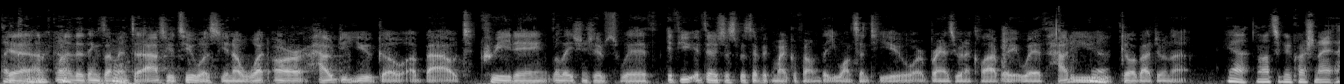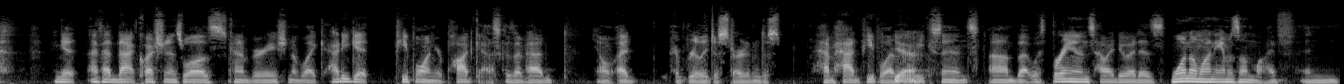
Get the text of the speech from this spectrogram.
that Yeah, work one of the things I meant to ask you too was, you know, what are how do you go about creating relationships with if you if there's a specific microphone that you want sent to you or brands you want to collaborate with, how do you Yeah. go about doing that? Yeah, no, that's a good question. I, I get, I've had that question as well as kind of variation of like, how do you get people on your podcast? Because I've had, you know, I, I really just started and just have had people every Yeah. week since. Um, but with brands, how I do it is one, I'm on Amazon Live, and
